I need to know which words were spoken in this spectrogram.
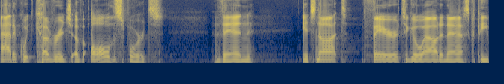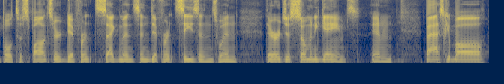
adequate coverage of all the sports, then it's not fair to go out and ask people to sponsor different segments and different seasons when there are just so many games. And basketball,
